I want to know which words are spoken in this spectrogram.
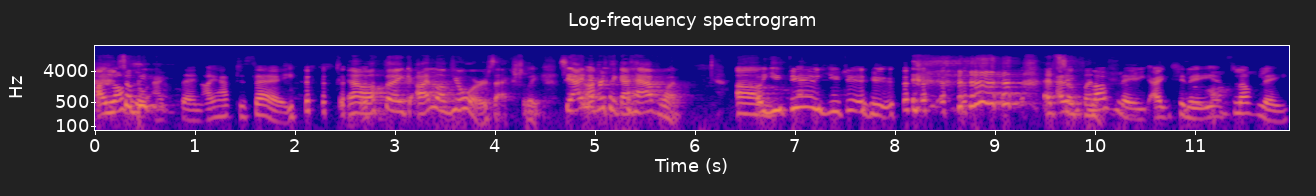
i love so your people, accent i have to say. Oh thank i love yours actually. See i never think i have one. Um, oh, you do, you do. That's and so it's funny. lovely, actually. It's lovely.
